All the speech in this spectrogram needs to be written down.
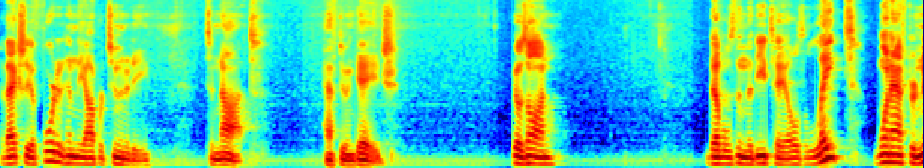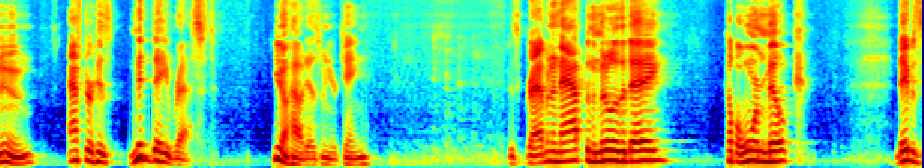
have actually afforded him the opportunity to not have to engage. Goes on, devil's in the details. Late one afternoon, after his midday rest, you know how it is when you're king. Just grabbing a nap in the middle of the day, a cup of warm milk David's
